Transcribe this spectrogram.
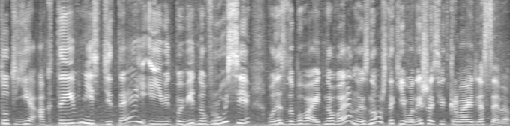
тут є активність дітей, і відповідно в русі вони здобувають нове. Ну і знову ж таки вони щось відкривають для себе.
